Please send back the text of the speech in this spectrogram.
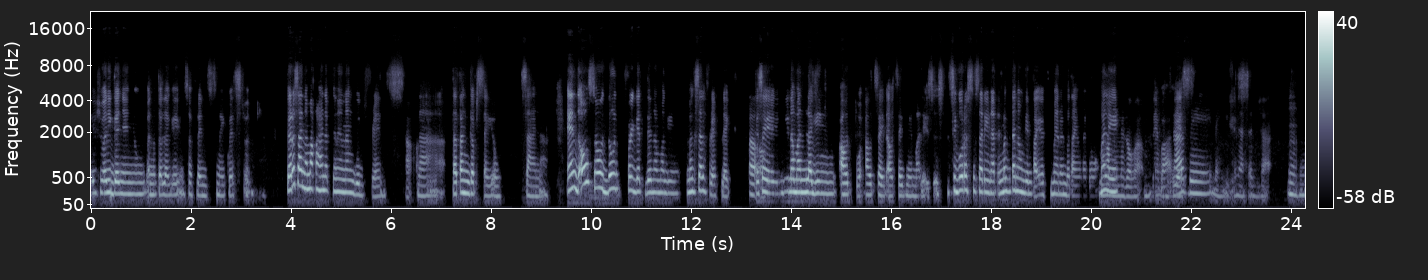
Usually, ganyan yung ano talaga yung sa friends may question. Pero sana makahanap ka na ng good friends Oo. na tatanggap sa'yo. Sana. And also, don't forget din na maging, mag-self-reflect. Kasi hindi naman laging out, outside, outside may mali. So, siguro sa sarili natin, magtanong din tayo if meron ba tayong nagawang Baka mali. may nagawa. Diba? Sabi, Yes. na hindi Yes. sinasadya. Mhm.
